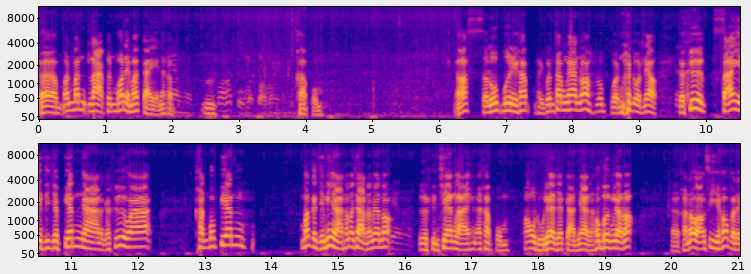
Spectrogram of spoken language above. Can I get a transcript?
เออมันมันลากขึ้นเพราะในมาไก่นะครับแม่นอืมเพราะเขาปลูกมาต่อไม้ครับผมอ๋อสรุปมือนี้ครับให้เพิ่นทำงานเนาะรบกวนมาโดดแล้ว ก็คือสาเหตุที่จะเปลี่ยนหญ้าน่ะก็คือว่าคันบ่เปลี่ยน มันก็จะมีหญ้าธรรมชาติเนาะแม่นเนาะ แม่นครับเกิดขึ้นเชียงหลายนะครับ ผมเฮาดูแลจัดการยากนะเฮาเบิ่งแล้วเนาะเออคันเอาหวังซี่เฮาก็ได้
